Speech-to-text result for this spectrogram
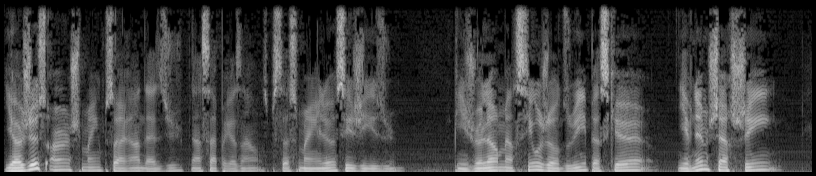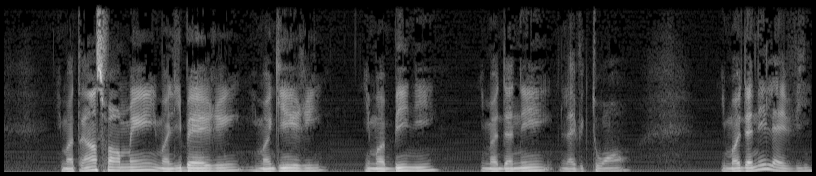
Il y a juste un chemin pour se rendre à Dieu dans sa présence. Puis ce chemin-là, c'est Jésus. Puis je veux le remercier aujourd'hui parce que il est venu me chercher, il m'a transformé, il m'a libéré, il m'a guéri, il m'a béni, il m'a donné la victoire. Il m'a donné la vie.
